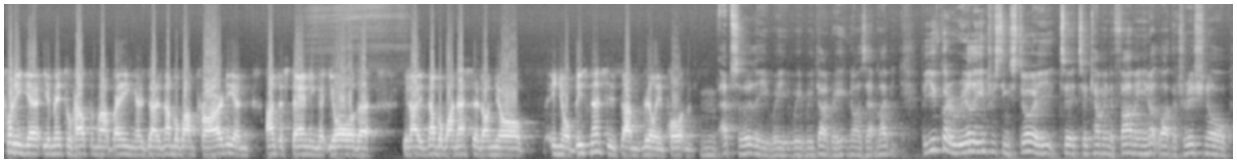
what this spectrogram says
putting your, your mental health and well-being as a number one priority and understanding that you're the, you know, number one asset on your in your business is um, really important. Mm, absolutely, we, we, we don't recognise that, maybe. But you've got a really interesting story to, to come into farming. You're not like the traditional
